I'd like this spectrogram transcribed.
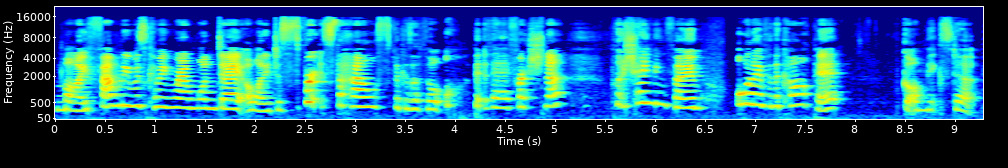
my family was coming around one day. I wanted to spritz the house because I thought, oh, a bit of air freshener. Put shaving foam all over the carpet. Got mixed up.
